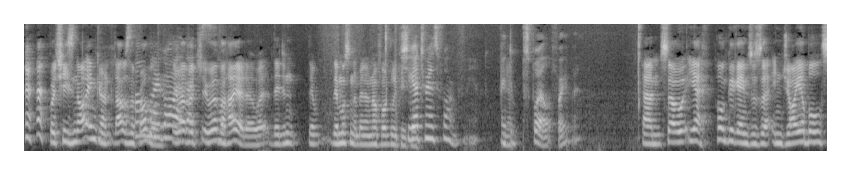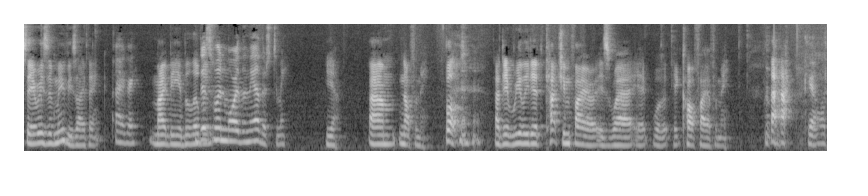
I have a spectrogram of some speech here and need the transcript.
but she's not in. contrast. that was the Oh problem. my God, whoever whoever hired her, they didn't. They, there mustn't have been enough ugly people. She got transformed in the end. I Yeah. to spoil it for you, but um. So yeah, Hunger Games was an enjoyable series of movies. I think I agree. might be a little This bit. one more than the others to me. Yeah. Um. Not for me, but I did really did. Catching Fire is where it wa- it caught fire for me. God.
